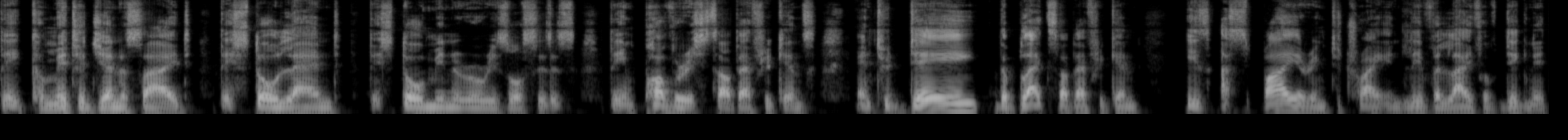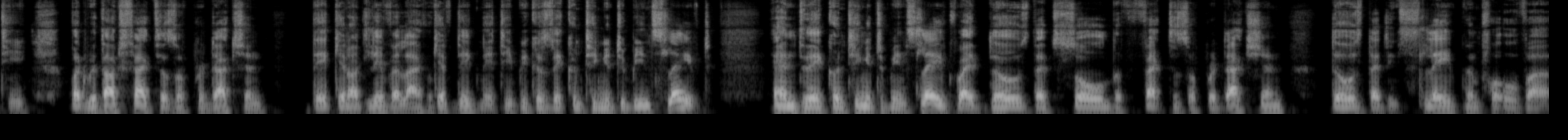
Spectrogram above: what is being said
they committed genocide, they stole land, they stole mineral resources. They impoverished South Africans. And today, the black South African is aspiring to try and live a life of dignity. But without factors of production, they cannot live a life of dignity because they continue to be enslaved. And they continue to be enslaved by those that sold the factors of production, those that enslaved them for over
